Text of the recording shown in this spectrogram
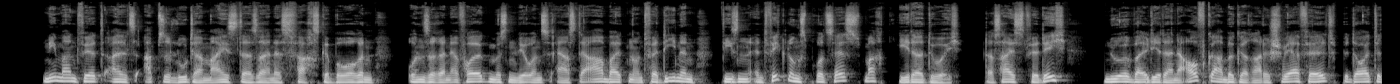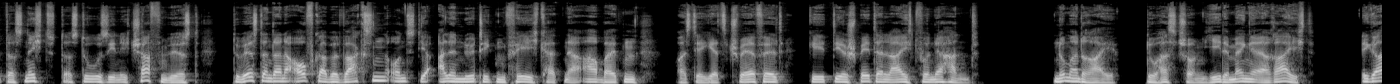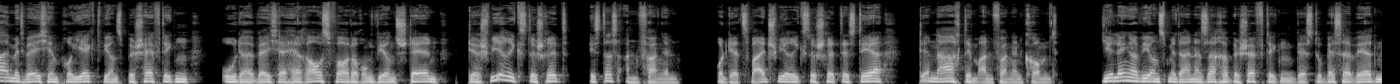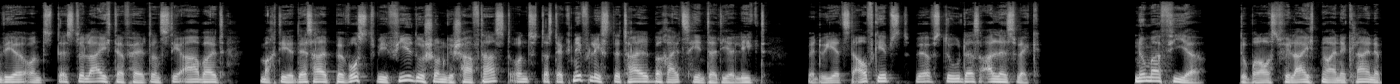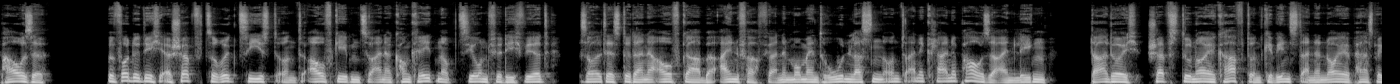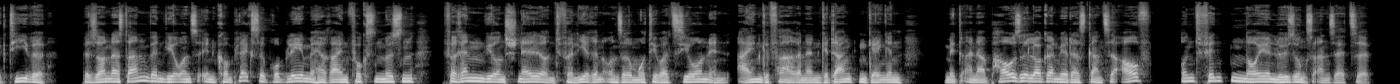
Niemand wird als absoluter Meister seines Fachs geboren. Unseren Erfolg müssen wir uns erst erarbeiten und verdienen. Diesen Entwicklungsprozess macht jeder durch. Das heißt für dich, nur weil dir deine Aufgabe gerade schwerfällt, bedeutet das nicht, dass du sie nicht schaffen wirst. Du wirst an deiner Aufgabe wachsen und dir alle nötigen Fähigkeiten erarbeiten. Was dir jetzt schwerfällt, geht dir später leicht von der Hand. Nummer drei: Du hast schon jede Menge erreicht. Egal mit welchem Projekt wir uns beschäftigen oder welcher Herausforderung wir uns stellen, der schwierigste Schritt ist das Anfangen. Und der zweitschwierigste Schritt ist der, der nach dem Anfangen kommt. Je länger wir uns mit einer Sache beschäftigen, desto besser werden wir und desto leichter fällt uns die Arbeit. Mach dir deshalb bewusst, wie viel du schon geschafft hast und dass der kniffligste Teil bereits hinter dir liegt. Wenn du jetzt aufgibst, wirfst du das alles weg. Nummer 4. Du brauchst vielleicht nur eine kleine Pause. Bevor du dich erschöpft zurückziehst und Aufgeben zu einer konkreten Option für dich wird, solltest du deine Aufgabe einfach für einen Moment ruhen lassen und eine kleine Pause einlegen. Dadurch schöpfst du neue Kraft und gewinnst eine neue Perspektive. Besonders dann, wenn wir uns in komplexe Probleme hereinfuchsen müssen, verrennen wir uns schnell und verlieren unsere Motivation in eingefahrenen Gedankengängen. Mit einer Pause lockern wir das Ganze auf und finden neue Lösungsansätze.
